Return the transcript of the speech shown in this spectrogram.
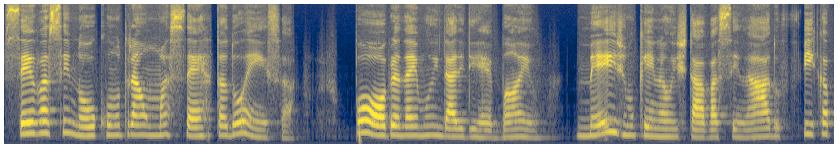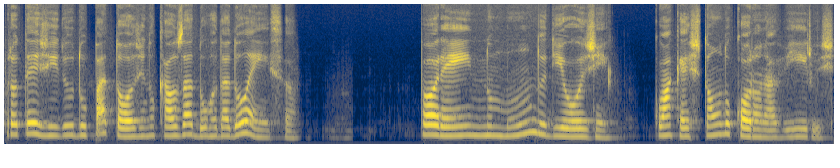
se vacinou contra uma certa doença. Por obra da imunidade de rebanho, mesmo quem não está vacinado fica protegido do patógeno causador da doença. Porém, no mundo de hoje, com a questão do coronavírus,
